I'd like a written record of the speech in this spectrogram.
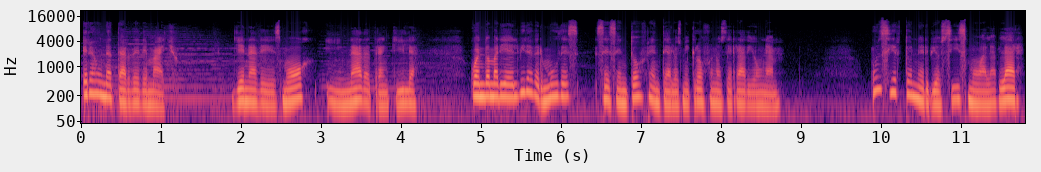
Era una tarde de mayo, llena de smog y nada tranquila, cuando María Elvira Bermúdez se sentó frente a los micrófonos de Radio UNAM. Un cierto nerviosismo al hablar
